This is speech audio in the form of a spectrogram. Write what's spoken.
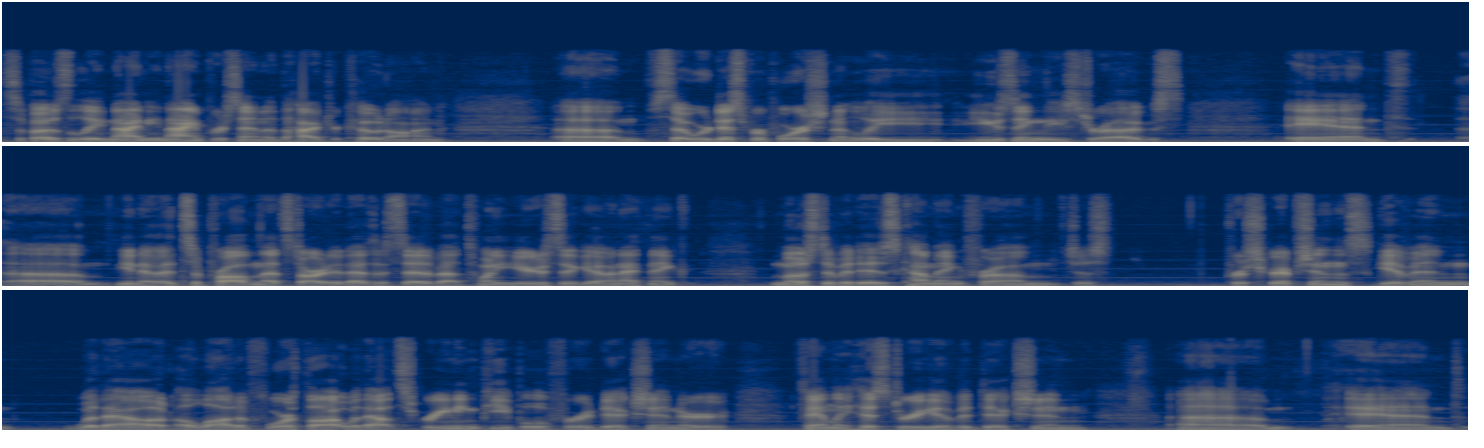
supposedly 99% of the hydrocodone. Um, so we're disproportionately using these drugs, and um, you know it's a problem that started, as I said, about 20 years ago. And I think most of it is coming from just prescriptions given without a lot of forethought, without screening people for addiction or family history of addiction, um, and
